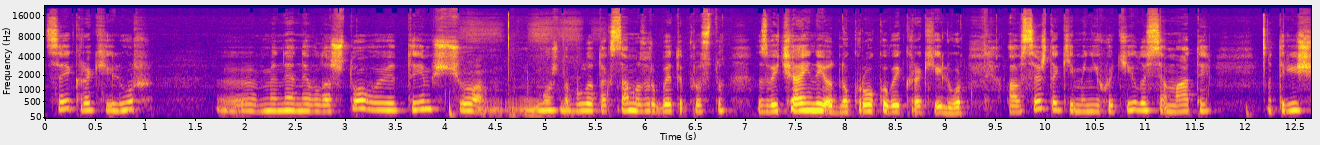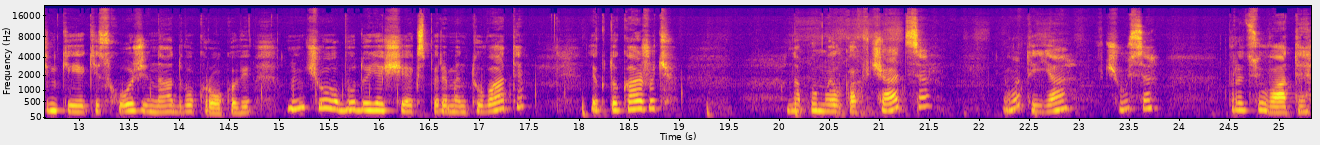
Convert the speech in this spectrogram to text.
цей кракелюр е, мене не влаштовує тим, що можна було так само зробити просто звичайний однокроковий кракелюр. А все ж таки мені хотілося мати тріщинки, які схожі на двокрокові. Ну нічого, буду я ще експериментувати. Як то кажуть, на помилках вчаться. От і я вчуся працювати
